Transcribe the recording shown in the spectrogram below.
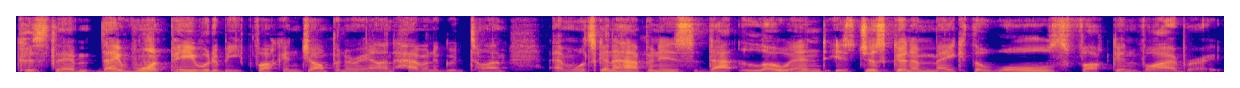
because they they want people to be fucking jumping around, having a good time. And what's going to happen is that low end is just going to make the walls fucking vibrate.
